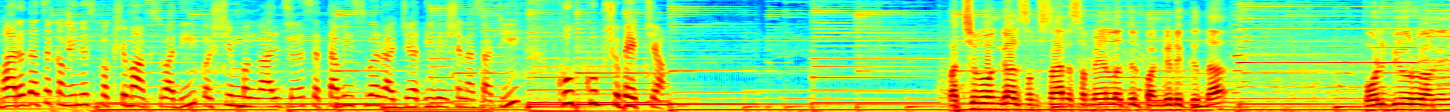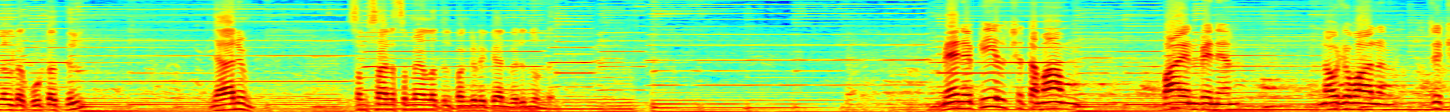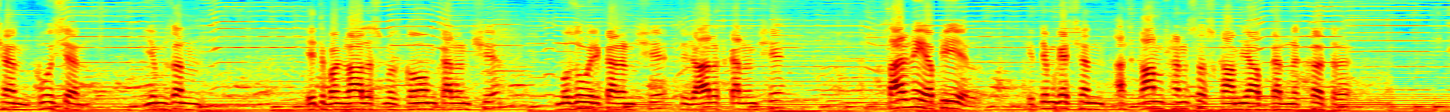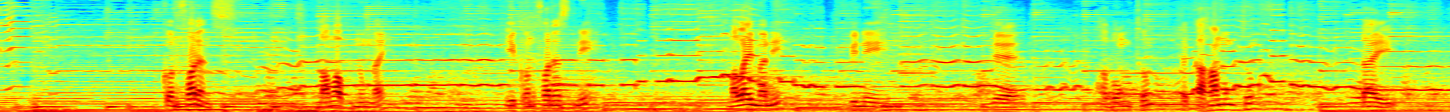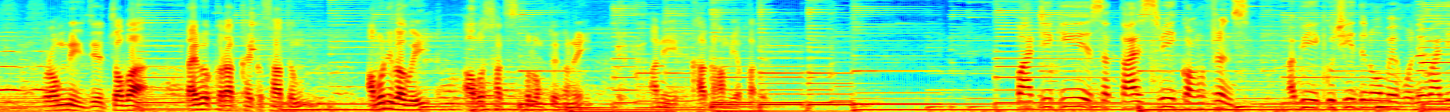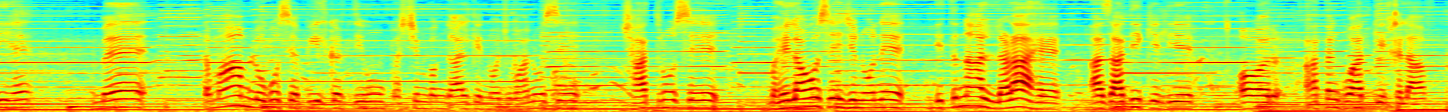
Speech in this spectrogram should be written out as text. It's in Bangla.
भारताचा कम्युनिस्ट पक्ष मार्क्सवादी पश्चिम बंगालचं सत्तावीसवं राज्य अधिवेशनासाठी खूप खूप शुभेच्छा പശ്ചിമബംഗാൾ സംസ്ഥാന സമ്മേളനത്തിൽ പങ്കെടുക്കുന്ന പോളിറ്റ് ബ്യൂറോ അംഗങ്ങളുടെ കൂട്ടത്തിൽ ഞാനും സംസ്ഥാന സമ്മേളനത്തിൽ പങ്കെടുക്കാൻ വരുന്നുണ്ട് मेन अपील छ तमाम बायन बेनन नौजवानन जिठन कोशन यम जन ये बंगालस मज कम करन छ मजूर करन छ तजारत करन छ सारे अपील कि तम गन अथ कॉन्फ्रेंसस कामयाब करने खतर कॉन्फ्रेंस लामा फुनुंनाय ಈ कॉन्फ्रेंसनि मालायमानि बिनि जे आबुंथुम जे काहामुंथुम दाय जे ताइबो करा खायको साथुम आबोनि बागै आबो सक्सेसफुल काहाम याफादों पार्टी की सत्ताईसवीं कॉन्फ्रेंस अभी कुछ ही दिनों में होने वाली है। मैं तमाम लोगों से अपील करती हूँ, पश्चिम बंगाल के नौजवानों से, छात्रों से, महिलाओं से, जिन्होंने इतना लड़ा है आज़ादी के लिए और आतंकवाद के ख़िलाफ़।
